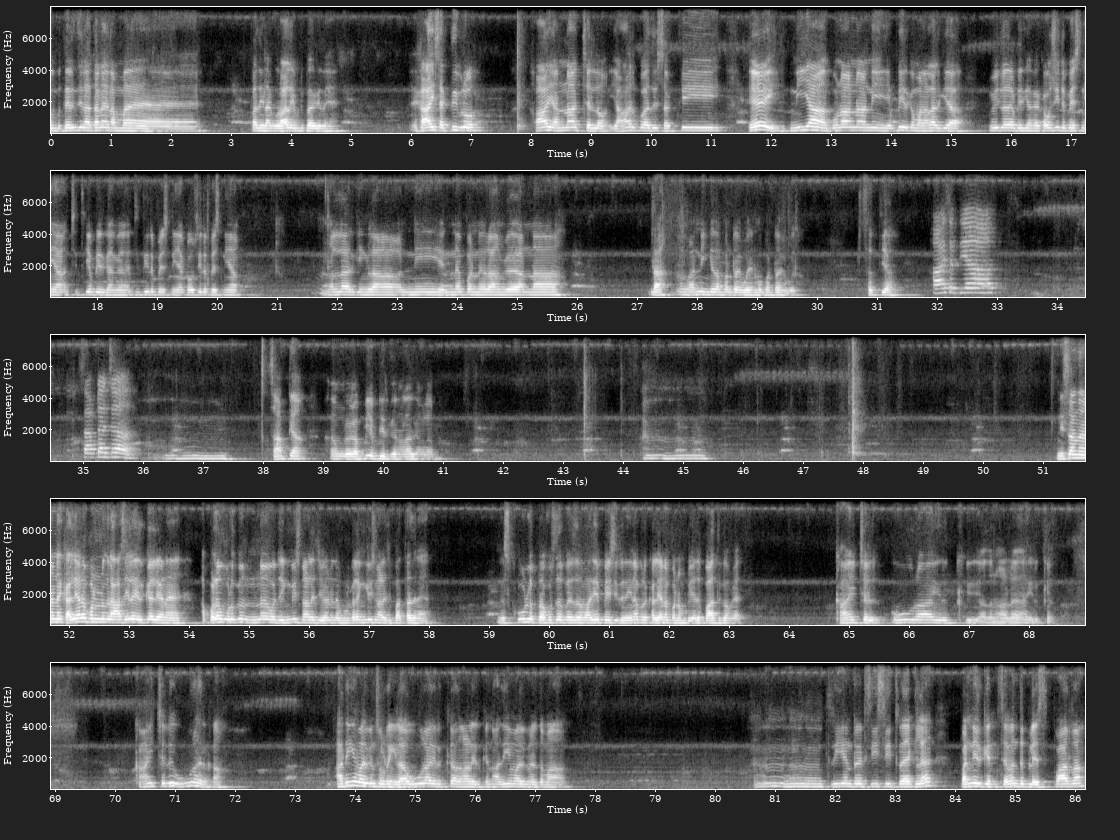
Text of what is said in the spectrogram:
இப்ப தெரிஞ்சுனா தானே நம்ம பார்த்தீங்களா ஒரு ஆள் எப்படி பார்க்குது ஹாய் சக்தி ப்ரோ ஹாய் அண்ணா செல்லம். யாருப்பா அது சக்தி? ஏய் நீயா குணா அண்ணா நீ எப்படி இருக்கம்மா? நல்லா இருக்கியா? வீட்டில் எப்படி இருக்காங்க? கௌசிகிட்ட பேசுனியா? சித்தி எப்படி இருக்காங்க? சித்திகிட்ட பேசுனியா? கௌசிகிட்ட பேசுனியா? நல்லா இருக்கீங்களா? அண்ணி என்ன பண்ணுறாங்க அண்ணா? டா உங்கள் அண்ணி இங்கே தான் பண்ணுறாங்க பாரு என்னமோ பண்ணுறாங்க பாரு. சத்யா. ஹாய் சத்யா. சாப்பிட்டாச்சா? சாப்பிட்டியா? அவங்க அப்பி எப்படி இருக்காரு? நல்லா இருக்காங்களா. நிசாந்த் அண்ணே கல்யாணம் பண்ணணுங்கிற ஆசையெல்லாம் இருக்கா இல்லையாண்ணே அப்போல்லாம் உங்களுக்கு இன்னும் கொஞ்சம் இங்கிலீஷ் நாலேஜ் வேணுண்ணே உங்களுக்கெல்லாம் இங்கிலீஷ் நாலேஜ் பத்தாதுண்ணே. இந்த ஸ்கூலில் ப்ரொஃபஸர் பேசுகிற மாதிரியே பேசிட்டு இருந்தீங்கன்னா அப்புறம் கல்யாணம் பண்ண முடியாது பார்த்துக்கோங்க காய்ச்சல் ஊரா இருக்கு அதனால இருக்கேன் காய்ச்சல் ஊரா இருக்கா அதிகமாக இருக்குன்னு சொல்கிறீங்களா ஊரா இருக்கு அதனால இருக்குன்னா அதிகமாக இருக்குன்னு அர்த்தமா த்ரீ ஹண்ட்ரட் சிசி ட்ராக்ல பண்ணியிருக்கேன் செவன்த் பிளேஸ் பாடுறா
